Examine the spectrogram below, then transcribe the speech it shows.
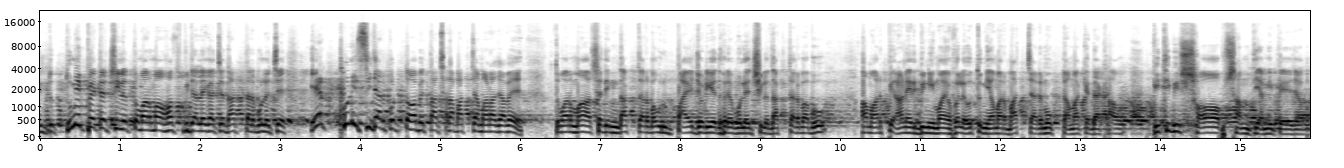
কিন্তু তুমি পেটে ছিলে, তোমার মা হসপিটালে গেছে, ডাক্তার বলেছে, এক্ষুনি সিজার করতে হবে, তাছাড়া বাচ্চা মারা যাবে। তোমার মা সেদিন ডাক্তারবাবুর পায়ে জড়িয়ে ধরে বলেছিল, ডাক্তারবাবু, আমার প্রাণের বিনিময় হলেও তুমি আমার বাচ্চার মুখটা আমাকে দেখাও, পৃথিবীর সব শান্তি আমি পেয়ে যাব।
